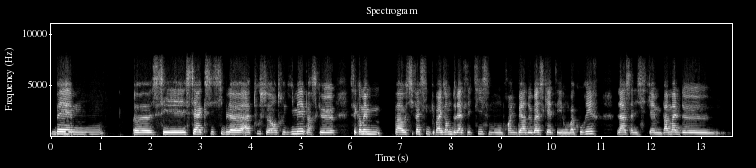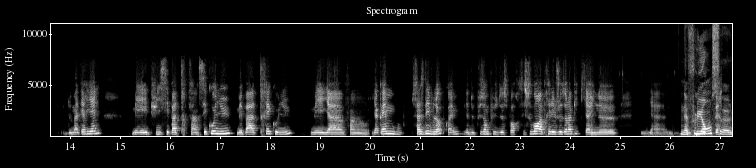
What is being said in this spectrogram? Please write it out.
Ben, euh, c'est accessible à tous, entre guillemets, parce que c'est quand même pas aussi facile que par exemple de l'athlétisme où on prend une paire de baskets et on va courir. Là, ça nécessite quand même pas mal de, de matériel. Mais et puis c'est pas, enfin c'est connu, mais pas très connu. Mais il y a, enfin il quand même, ça se développe quand même. Il y a de plus en plus de sports. C'est souvent après les Jeux Olympiques qu'il y a une il y a une affluence. Euh.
